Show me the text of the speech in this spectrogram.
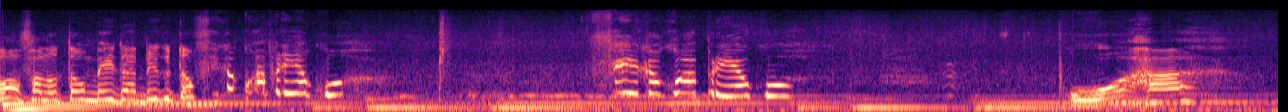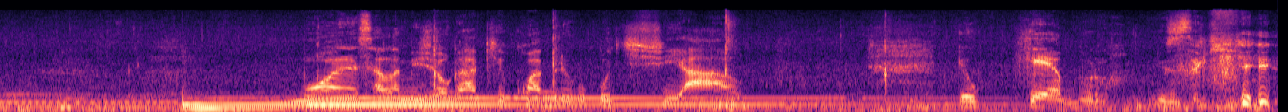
Pô, falou tão bem do abrigo, então fica com o abrigo. Fica com o abrigo. Porra. Mano, se ela me jogar aqui com o abrigo com o Thiago, eu quebro isso aqui.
